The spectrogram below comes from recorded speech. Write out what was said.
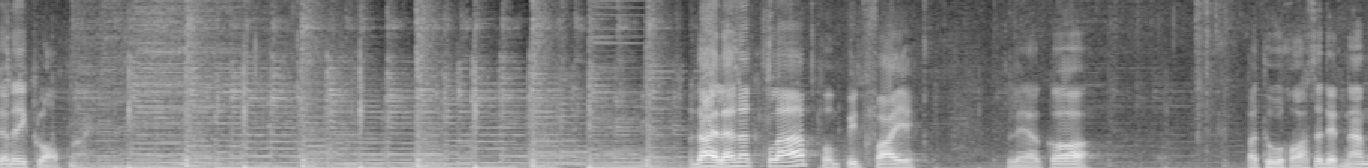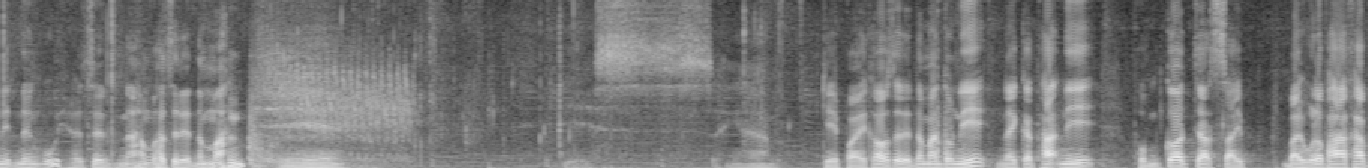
จะได้กรอบหน่อย ได้แล้วนะครับ ผมปิดไฟ แล้วก็ปลาทูขอเสด็จน้ำนิดนึง อุ้ยเสด็จน้ำว่าเสด็จน้ำมัน นี่ yes สวยงาม เก็บปล่อยเขาเสด็จน้ำมันตรงนี้ในกระทะนี้ ผมก็จะใส่ใบโหระพาครับ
